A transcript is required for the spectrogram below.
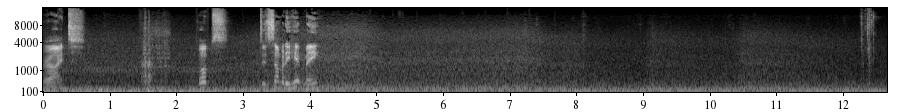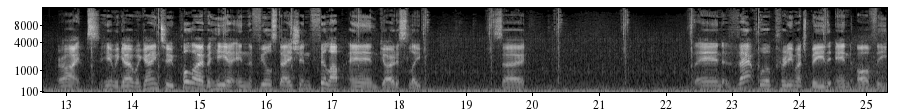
Right. Oops. Did somebody hit me? Right, here we go. We're going to pull over here in the fuel station, fill up, and go to sleep. So, and that will pretty much be the end of the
